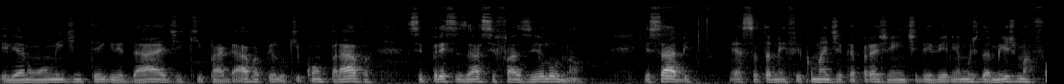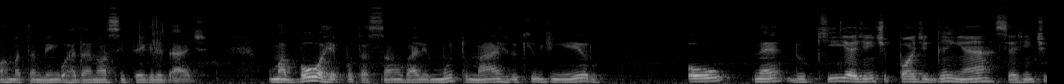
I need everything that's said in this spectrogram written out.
Ele era um homem de integridade que pagava pelo que comprava, se precisasse fazê-lo ou não. E sabe, essa também fica uma dica para gente. Deveríamos, da mesma forma, também guardar nossa integridade. Uma boa reputação vale muito mais do que o dinheiro ou né, do que a gente pode ganhar se a gente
